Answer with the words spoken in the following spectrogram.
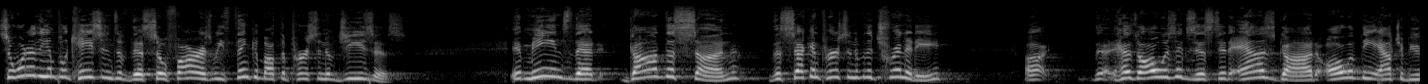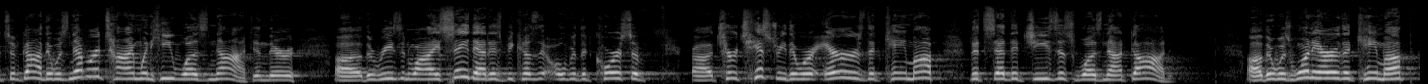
So, what are the implications of this so far as we think about the person of Jesus? It means that God the Son, the second person of the Trinity, uh, has always existed as God, all of the attributes of God. There was never a time when he was not. And there, uh, the reason why I say that is because over the course of uh, church history, there were errors that came up that said that Jesus was not God. Uh, there was one error that came up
